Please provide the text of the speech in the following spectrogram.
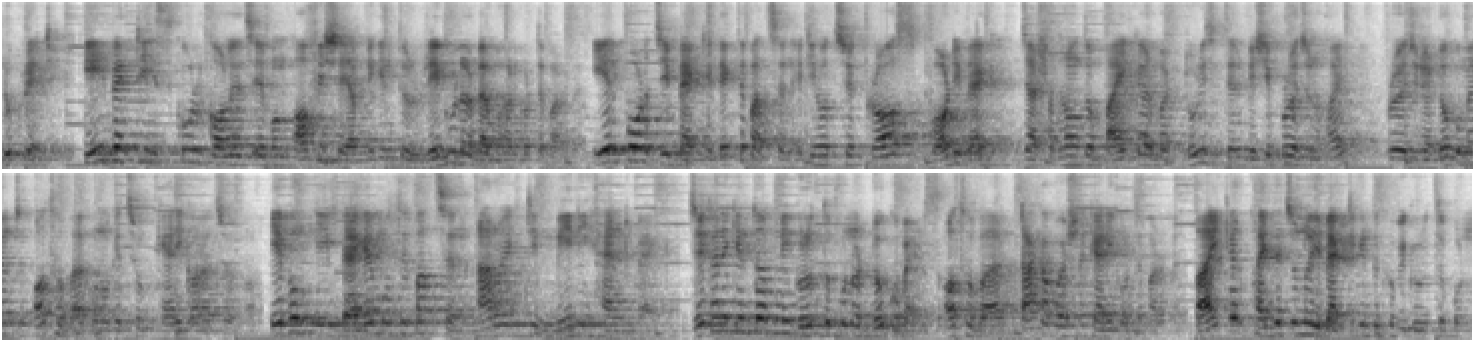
লুক্রেটিভ এই ব্যাগটি স্কুল, কলেজ এবং অফিসে আপনি কিন্তু রেগুলার ব্যবহার করতে পারবেন। এরপর যে ব্যাগটি দেখতে পাচ্ছেন, এটি হচ্ছে ক্রস বডি ব্যাগ যা সাধারণত বাইকার বা ট্যুরিস্টদের বেশি প্রয়োজন হয় প্রয়োজনীয় ডকুমেন্ট অথবা কোনো কিছু ক্যারি করার জন্য। এবং এই ব্যাগের মধ্যে পাচ্ছেন আরও একটি মিনি হ্যান্ড ব্যাগ যেখানে কিন্তু আপনি গুরুত্বপূর্ণ ডকুমেন্টস অথবা টাকা পয়সা ক্যারি করতে পারবেন। বাইকার ভাইদের জন্য এই ব্যাগটি কিন্তু খুবই গুরুত্বপূর্ণ,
